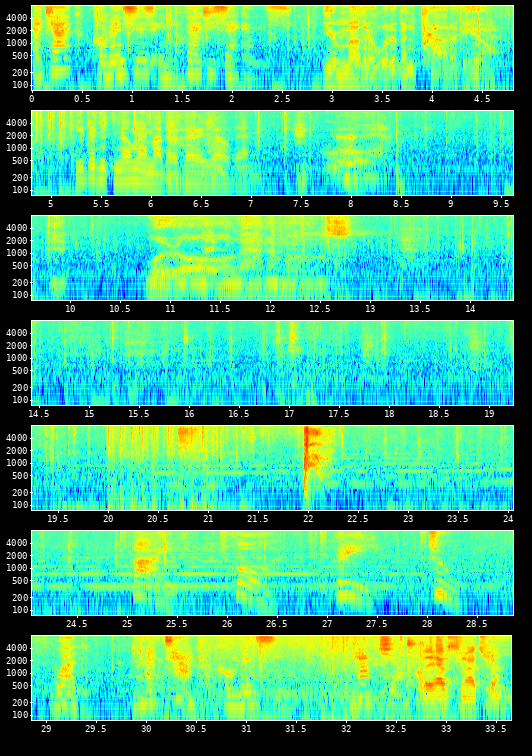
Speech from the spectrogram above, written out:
Attack commences in 30 seconds. Your mother would have been proud of you. You didn't know my mother very well then. We're all animals. They have objective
